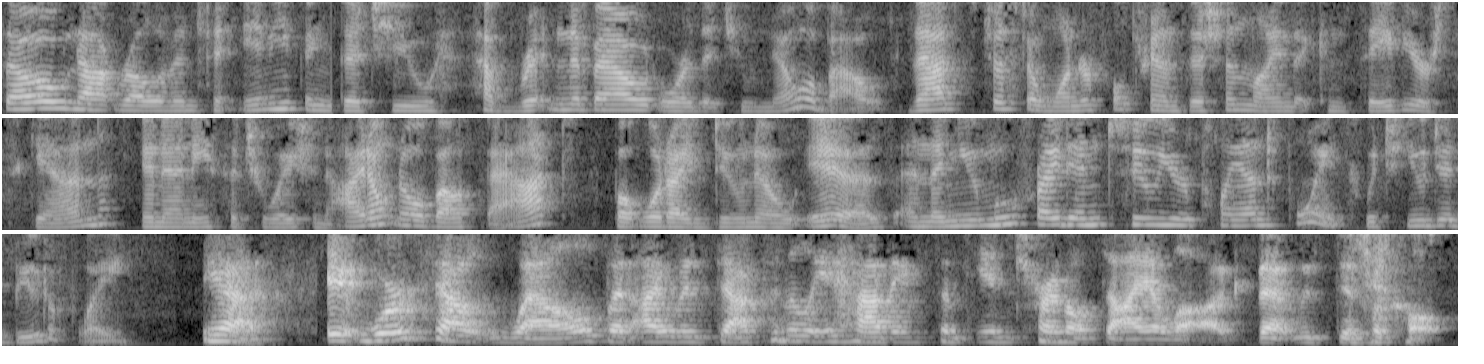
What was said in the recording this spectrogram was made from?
so not relevant to anything that you have written about or that you know about, that's just a wonderful transition line that can save your skin in any situation. I don't know about that, but what I do know is, and then you move right into your planned points, which you did beautifully. Yes, it worked out well, but I was definitely having some internal dialogue that was difficult.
